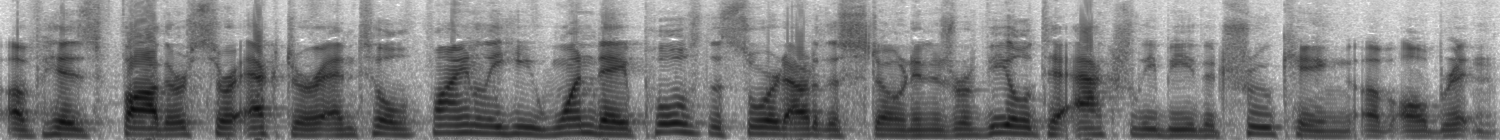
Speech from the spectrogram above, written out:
of his father, Sir Ector, until finally he one day pulls the sword out of the stone and is revealed to actually be the true king of all Britain.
